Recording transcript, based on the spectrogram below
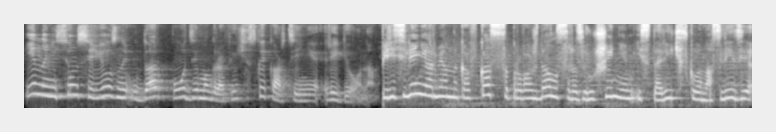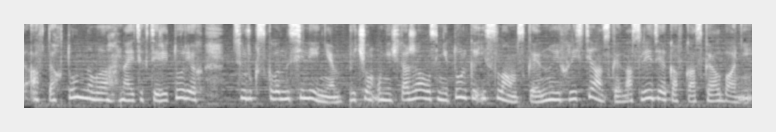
и нанесен серьезный удар по демографической картине региона. Переселение армян на Кавказ сопровождалось разрушением исторического наследия автохтонного на этих территориях тюркского населения. Причем уничтожалось не только исламское, но и христианское наследие Кавказской Албании.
